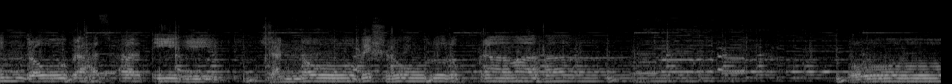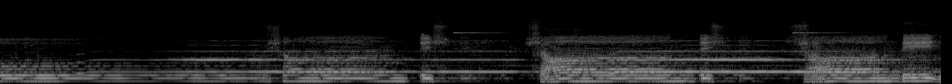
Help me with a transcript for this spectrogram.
इन्द्रो बृहस्पतिः शन्नो विष्णुरुक्रमः ॐ शान्तिः शान्तिः शान्तिः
